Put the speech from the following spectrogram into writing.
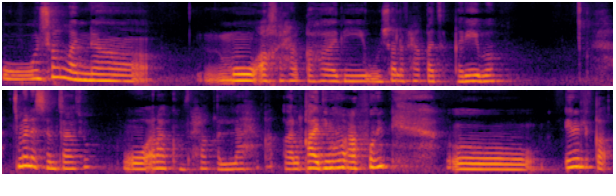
وإن شاء الله إنه مو آخر حلقة هذه وإن شاء الله في حلقات قريبة. أتمنى استمتعتوا وأراكم في الحلقة اللاحقة القادمة عفوا. وإلى اللقاء.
